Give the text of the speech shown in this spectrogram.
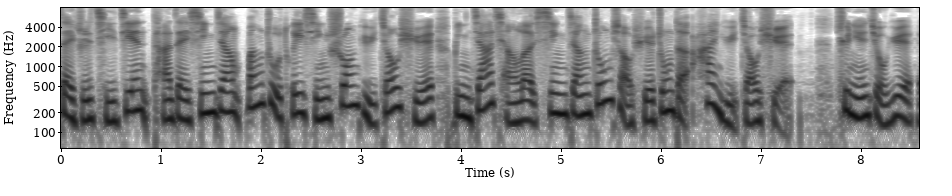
在职期间，他在新疆帮助推行双语教学，并加强了新疆中小学中的汉语教学。去年九月，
